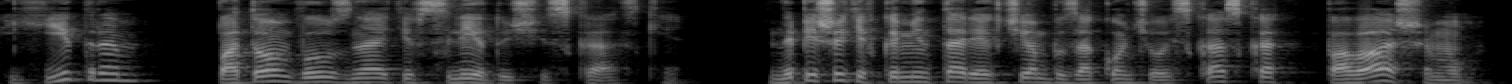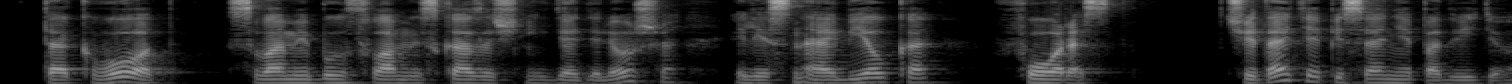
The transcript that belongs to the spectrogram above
и хитрым, потом вы узнаете в следующей сказке. Напишите в комментариях, чем бы закончилась сказка по-вашему. Так вот, с вами был славный сказочник дядя Лёша и лесная белка Форест. Читайте описание под видео.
